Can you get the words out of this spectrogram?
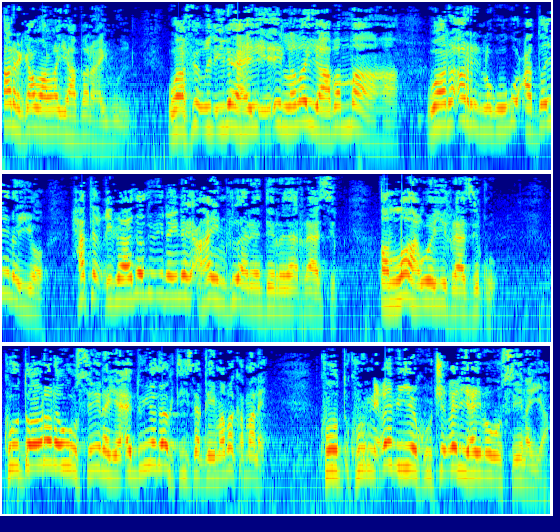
Arrinkaa waan la yaabanahay buu yidhi waa ficil ilaahay ee in lala yaabo ma aha waana arrin lagugu caddaynayo. Xataa cibaadadu inayna ahayn raasiq. Allah weeyi raasiqu. Kuu doonana wuu siinayaa. Adduunyada agtiisa qiimaba kama leh. Ku kuu neceb iyo kuu jecel yahayba wuu siinayaa.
